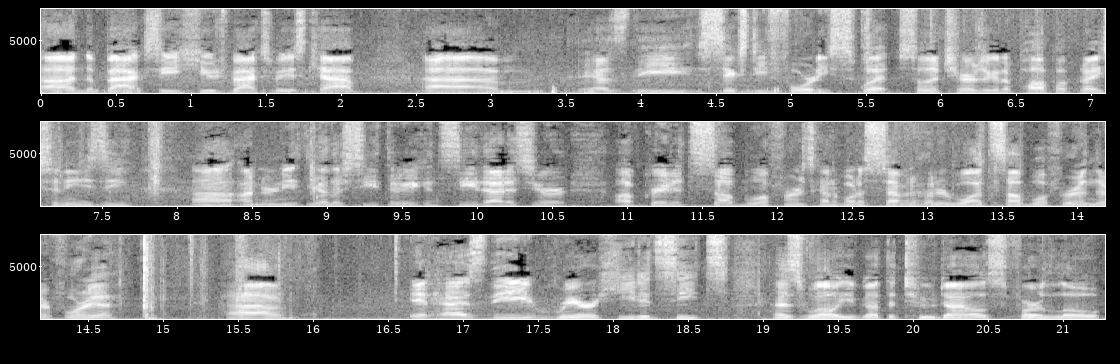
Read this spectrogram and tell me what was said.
Uh, in the back seat, huge backspace cab. Um, the 60-40 split, so the chairs are going to pop up nice and easy. Uh, underneath the other seat there, you can see that is your upgraded subwoofer. It's got about a 700 watt subwoofer in there for you. Uh, it has the rear heated seats as well. You've got the two dials for low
